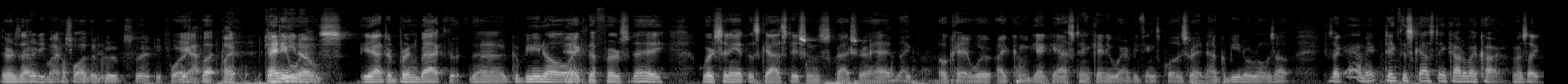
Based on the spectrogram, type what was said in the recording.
there's a Pretty much. couple other groups right before Yeah, us. But, but Gabino- anyways, yeah, to bring back the, the Gabino, Yeah. like the first day, we're sitting at this gas station scratching our head, like, okay, where I can we get gas tank anywhere? Everything's closed right now. Gabino rolls up. He's like, yeah, man, take this gas tank out of my car. I was like,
